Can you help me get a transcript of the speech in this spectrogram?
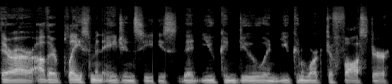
There are other placement agencies that you can do and you can work to foster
